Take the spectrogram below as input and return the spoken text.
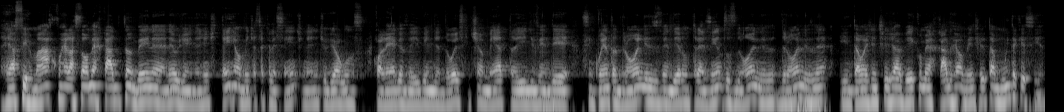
reafirmar com relação ao mercado também, né, né, Eugênio? A gente tem realmente essa crescente, né? A gente viu alguns colegas aí, vendedores, que tinham meta aí de vender 50 drones, venderam 300 drones, drones né? Então a gente já vê que o mercado realmente está muito aquecido.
